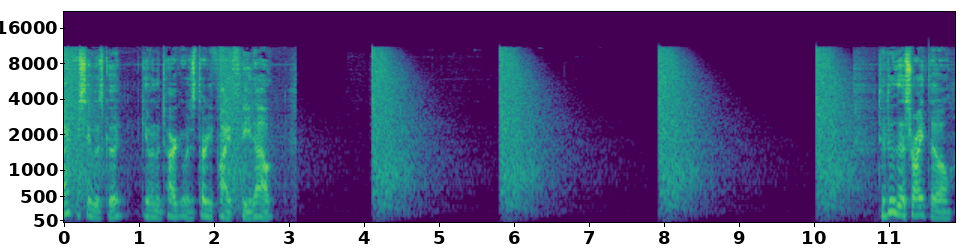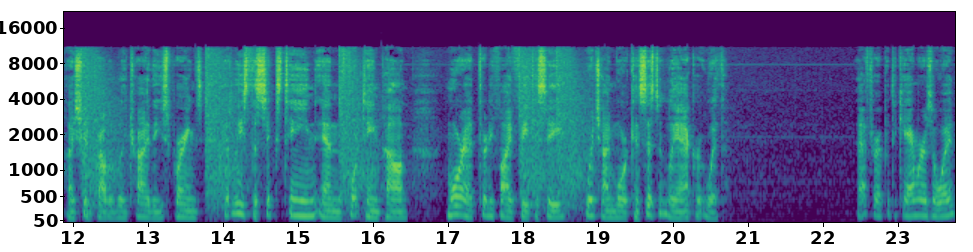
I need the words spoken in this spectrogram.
Accuracy was good, given the target was 35 feet out. To do this right though, I should probably try these springs, at least the 16 and the 14 pound, more at 35 feet to see which I'm more consistently accurate with. After I put the cameras away,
